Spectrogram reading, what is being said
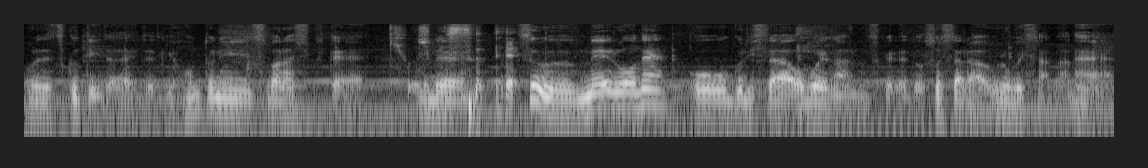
これで作っていただいた時本当に素晴らしくて。です。ですぐメールをねお送りした覚えがあるんですけれどそしたらうろぶしさんがね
